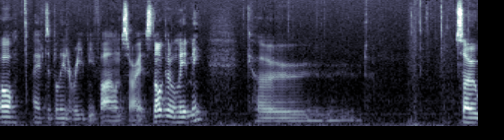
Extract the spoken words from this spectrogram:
oh, I have to delete a README file. I'm sorry, it's not going to let me. Code. So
